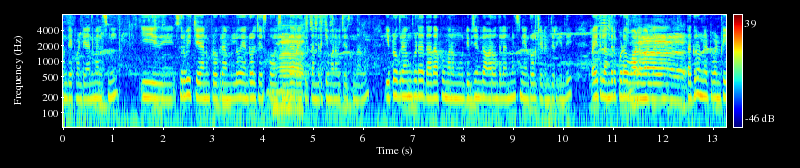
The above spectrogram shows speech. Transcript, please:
ఉండేటువంటి అనిమల్స్ని ఈ సురభి చేయన్ ప్రోగ్రాంలో ఎన్రోల్ చేసుకోవాల్సిందిగా రైతులకు అందరికీ మనవి చేస్తున్నాను. ఈ ప్రోగ్రాం కూడా దాదాపు మనము డివిజన్లో ఆరు వందల అనిమల్స్ని ఎన్రోల్ చేయడం జరిగింది. రైతులందరూ కూడా వాళ్ళ వాళ్ళ దగ్గర ఉన్నటువంటి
